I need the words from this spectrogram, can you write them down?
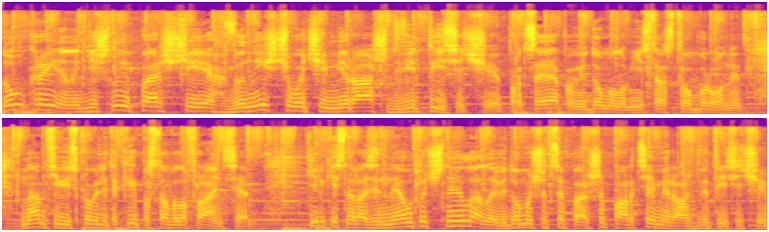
До України надійшли перші винищувачі Міраж 2000 Про це повідомило Міністерство оборони. Нам ці військові літаки поставила Франція. Кількість наразі не уточнили, але відомо, що це перша партія Міраж 2000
